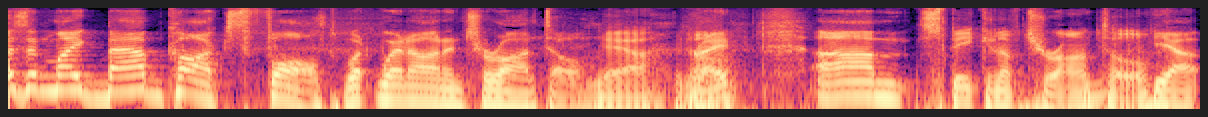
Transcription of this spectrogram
Wasn't Mike Babcock's fault what went on in Toronto. Yeah, no. Right? Um, Speaking of Toronto, Yeah.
